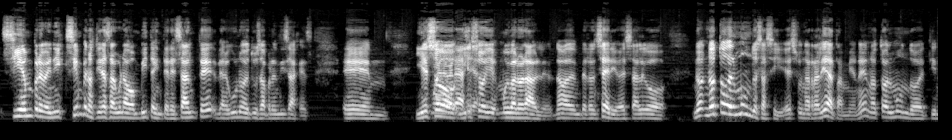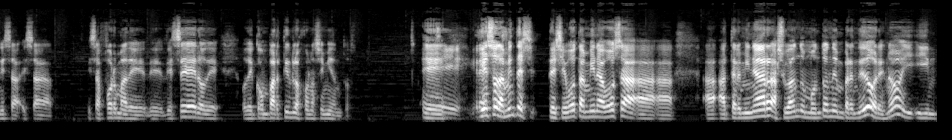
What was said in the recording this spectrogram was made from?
siempre venís, siempre nos tirás alguna bombita interesante de alguno de tus aprendizajes. Em, y eso, y eso es muy valorable, pero en serio, es algo. No, no, todo el mundo es así, es una realidad también, ¿eh? No todo el mundo tiene esa, esa, esa forma de, de, ser o de, o de compartir los conocimientos. Eh, y eso también te, llevó también a vos a, terminar ayudando a un montón de emprendedores, ¿no? Y,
